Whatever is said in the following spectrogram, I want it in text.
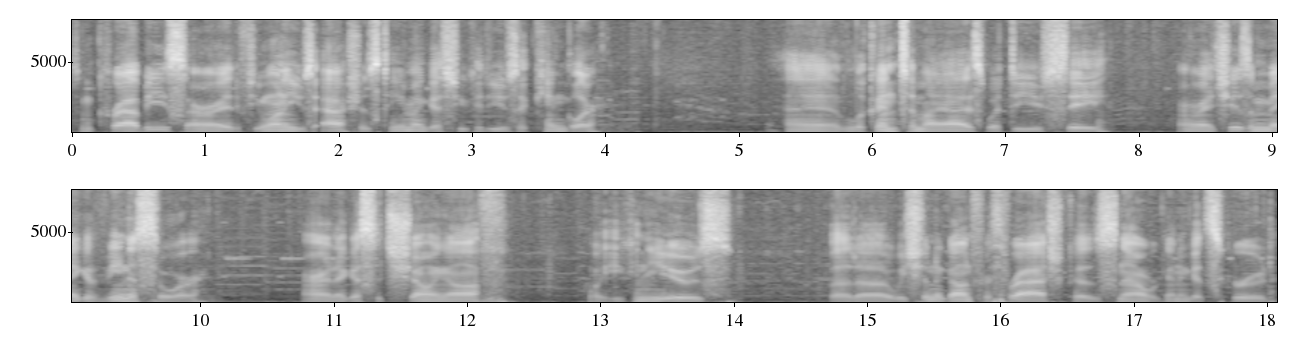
Some Krabbies. Alright, if you want to use Ash's team, I guess you could use a Kingler. Uh, look into my eyes, what do you see? Alright, she has a Mega Venusaur. Alright, I guess it's showing off what you can use. But uh, we shouldn't have gone for Thrash, because now we're going to get screwed.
